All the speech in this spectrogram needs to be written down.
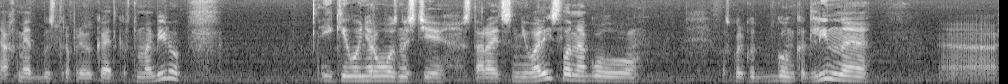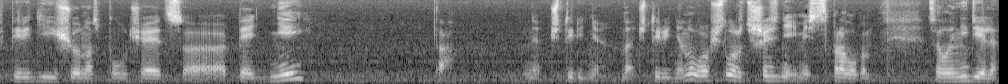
Ахмед быстро привыкает к автомобилю и к его нервозности старается не валить, сломя голову, поскольку гонка длинная. А, впереди еще у нас получается 5 дней. Да, нет, 4 дня. Да, 4 дня. Ну, в общей сложности 6 дней вместе с прологом. Целая неделя.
